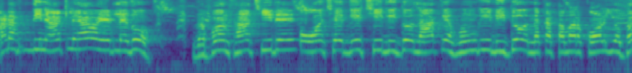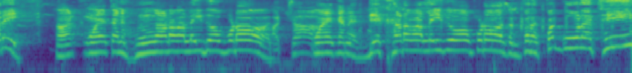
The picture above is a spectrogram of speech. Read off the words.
હડફ દિન આટલે આવે એટલે તો ગપન સાચી રે ઓછે દેછી લીધો નાકે હુંગી લીધો નકા તમારે કોળીઓ ભરી. ઓય કને હુંગાડવા લઈ દો પડો ઓય કને દેખાડવા લઈ દો પડો તો પછી પગોળા થી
